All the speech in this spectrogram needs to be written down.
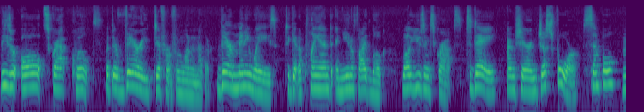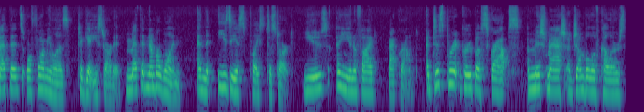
These are all scrap quilts, but they're very different from one another. There are many ways to get a planned and unified look while using scraps. Today, I'm sharing just four simple methods or formulas to get you started. Method number one, and the easiest place to start, use a unified background. A disparate group of scraps, a mishmash, a jumble of colors,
